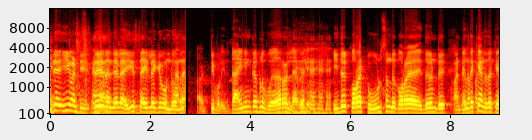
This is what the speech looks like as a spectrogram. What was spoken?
ഇത് ഈ വണ്ടി ഇത് അല്ലേ? ഈ സ്റ്റൈലിലേക്ക് കൊണ്ടുവന്നു. അടിപൊളി. ഇത് ഡൈനിങ് ടേബിൾ വേറെ ലെവൽ. ഇതിൽ കുറെ ടൂൾസ് ഉണ്ട് കുറെ ഇത് ഉണ്ട്. എന്തൊക്കെയാണ് ഇതൊക്കെ?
